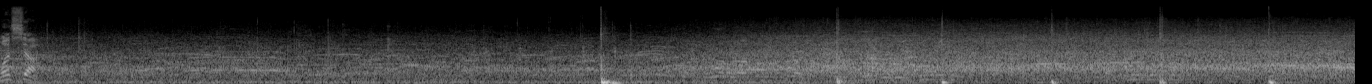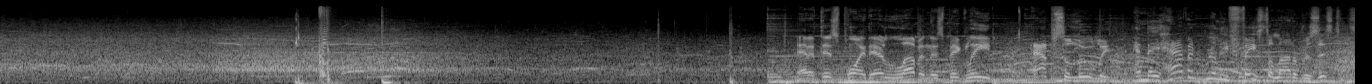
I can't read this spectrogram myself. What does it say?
One shot. At this point, they're loving this big lead. Absolutely. And they haven't really faced a lot of resistance.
